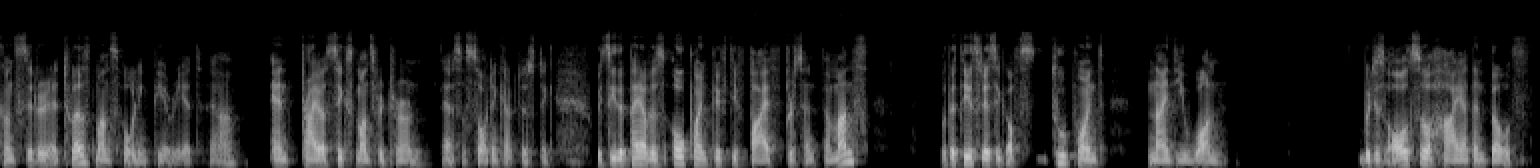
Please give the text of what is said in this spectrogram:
consider a 12 months holding period, yeah, and prior six months return as a sorting characteristic, we see the payoff is 0.55% per month with a t statistic of 2.91 which is also higher than both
